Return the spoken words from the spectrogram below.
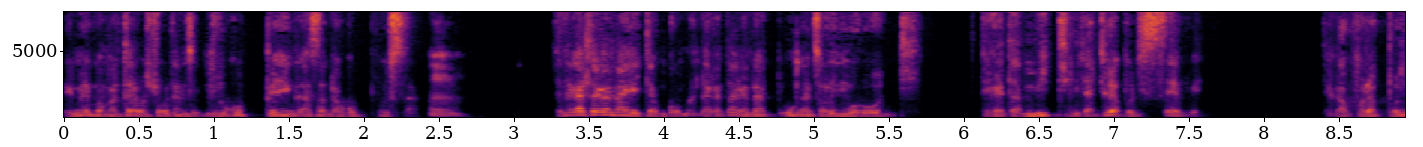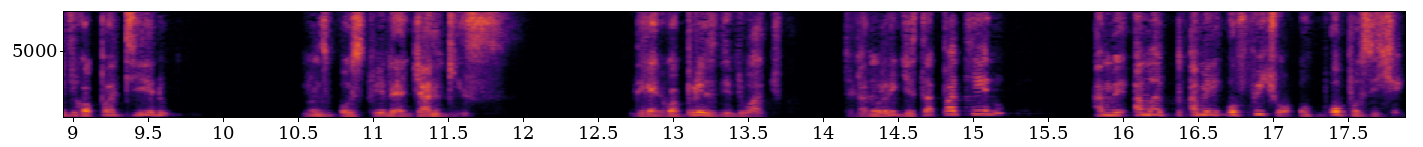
Remember mataiwa chokuti ndiri ndiri kupenga asati ndakupusa. Mm. chandakatanga ndaita mukoma ndakatanga ndaunganisa vanhu murodhi. Tikaita meeting chatira poti seven. Tikavhura political party yedu. Inonzi australia junkies ndikaenda kwapresident wacho tikanoregister party yedu I'm, a- I'm, a, I'm an official of opposition.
